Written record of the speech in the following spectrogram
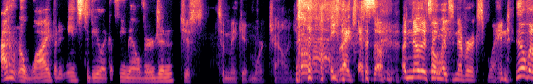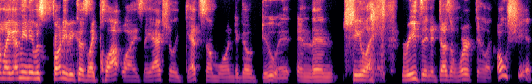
I don't know why, but it needs to be like a female virgin. Just to make it more challenging. yeah, I guess so. Another thing like, that's never explained. No, but like I mean, it was funny because like plot wise, they actually get someone to go do it, and then she like reads it and it doesn't work. They're like, oh shit.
